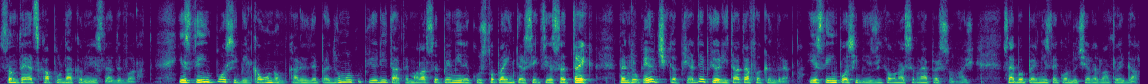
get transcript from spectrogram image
să-mi tăiați capul dacă nu este adevărat. Este imposibil ca un om care de pe drumul cu prioritate mă lasă pe mine cu stop la intersecție să trec, pentru că el ci că pierde prioritatea făcând dreapta. Este imposibil, zic, ca un asemenea personaj să aibă permis de conducere luat legal.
